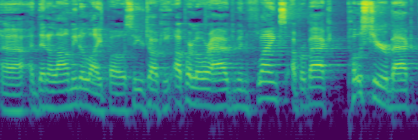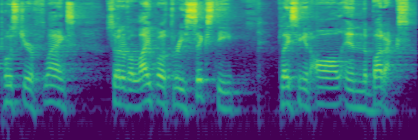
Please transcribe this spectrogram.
uh, and then allow me to lipo. So you're talking upper, lower abdomen, flanks, upper back, posterior back, posterior flanks, sort of a lipo 360, placing it all in the buttocks.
